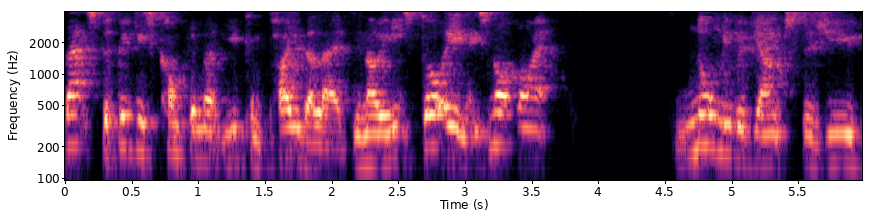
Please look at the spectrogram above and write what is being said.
that's the biggest compliment you can pay the lad. You know, he's got in. It's not like normally with youngsters, you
